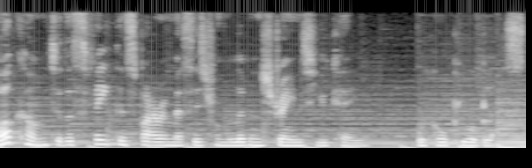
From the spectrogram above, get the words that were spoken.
Welcome to this faith inspiring message from Living Streams UK. We hope you are blessed.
